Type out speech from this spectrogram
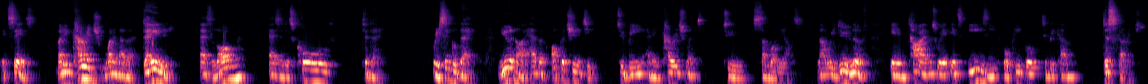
It says, But encourage one another daily, as long as it is called today. Every single day, you and I have an opportunity to be an encouragement to somebody else. Now, we do live in times where it's easy for people to become discouraged.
